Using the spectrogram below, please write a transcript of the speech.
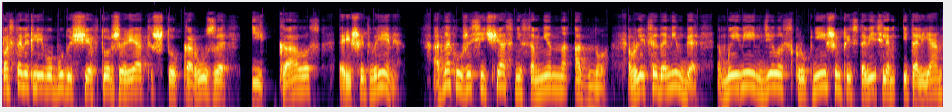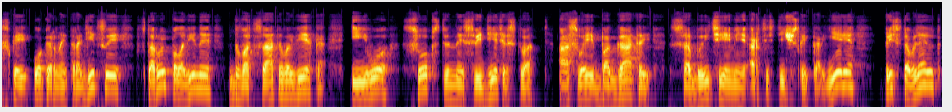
Поставит ли его будущее в тот же ряд, что Каруза и Каллас, решит время. Однако уже сейчас несомненно одно. В лице Доминго мы имеем дело с крупнейшим представителем итальянской оперной традиции второй половины XX века, и его собственные свидетельства о своей богатой событиями артистической карьере представляют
